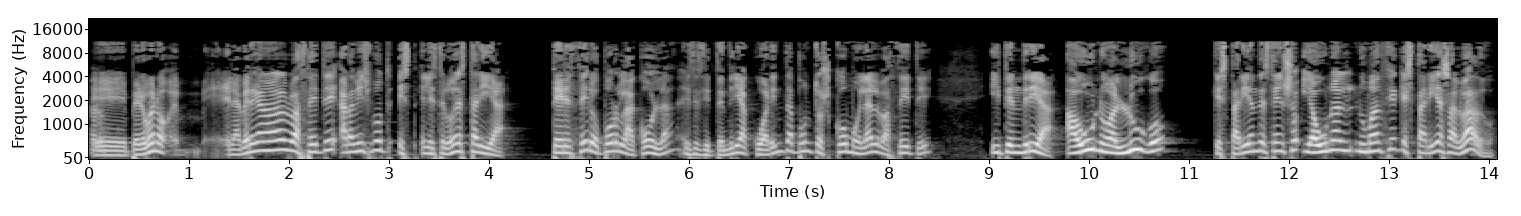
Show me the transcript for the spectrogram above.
eh, pero bueno, eh, el haber ganado al Albacete, ahora mismo el Extremadura estaría tercero por la cola, es decir, tendría 40 puntos como el Albacete, y tendría a uno al Lugo, que estaría en descenso, y a uno al Numancia, que estaría salvado.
